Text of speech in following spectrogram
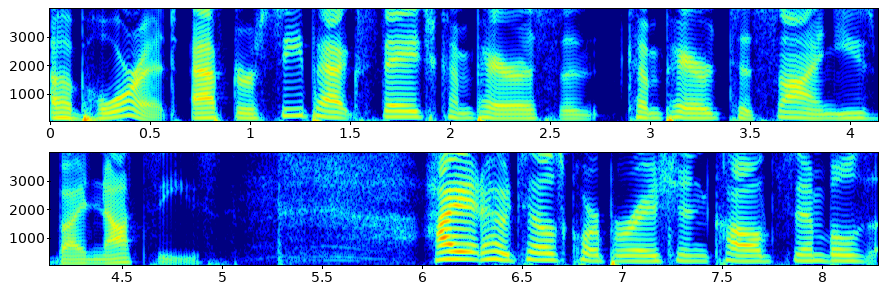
abhorrent after CPAC stage comparison compared to sign used by Nazis. Hyatt Hotels Corporation called symbols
